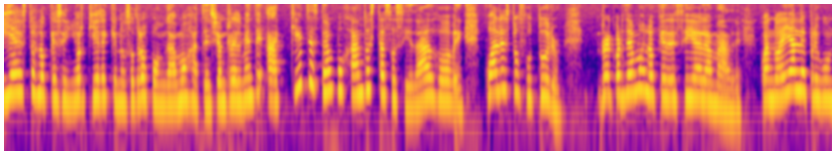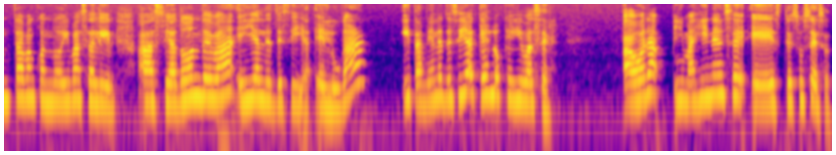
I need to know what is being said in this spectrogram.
Y esto es lo que el Señor quiere que nosotros pongamos atención realmente. ¿A qué te está empujando esta sociedad, joven? ¿Cuál es tu futuro? Recordemos lo que decía la madre. Cuando a ella le preguntaban cuando iba a salir hacia dónde va, ella les decía el lugar y también les decía qué es lo que iba a hacer. Ahora imagínense este suceso.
